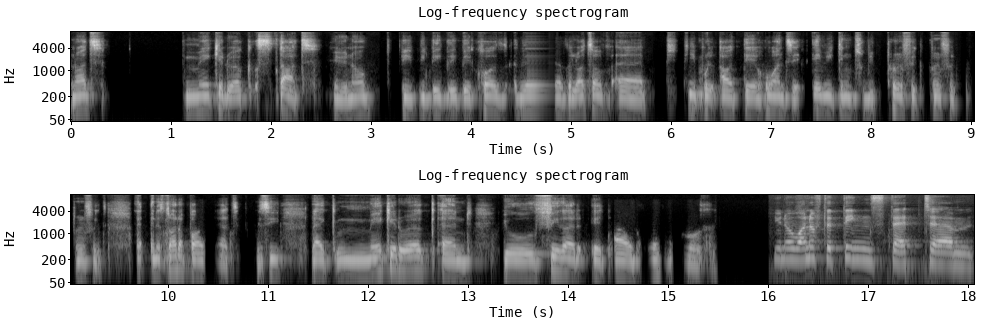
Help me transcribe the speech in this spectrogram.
not make it work. Start, you know, because there's a lot of uh, people out there who want everything to be perfect, perfect, perfect. And it's not about that. You see, like make it work and you'll figure it out. You know, one of the things that um,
